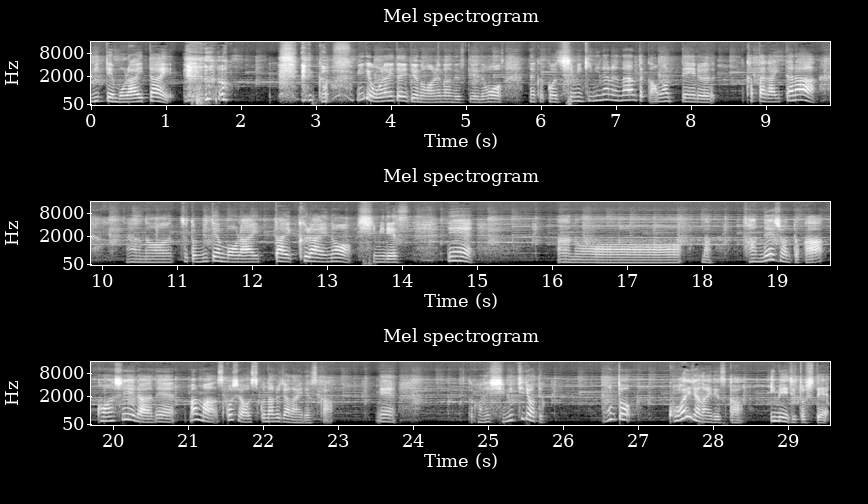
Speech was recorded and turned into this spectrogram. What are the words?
見てもらいたいか 見てもらいたいっていうのもあれなんですけれどもなんかこうシミ気になるなとか思っている方がいたらあのちょっと見てもらいたいくらいのシミです。であのーまあファンデーションとかコンシーラーでまあまあ少しは薄くなるじゃないですか。でこのねシミ治療って本当怖いじゃないですかイメージとして。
